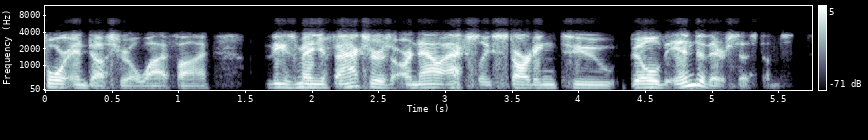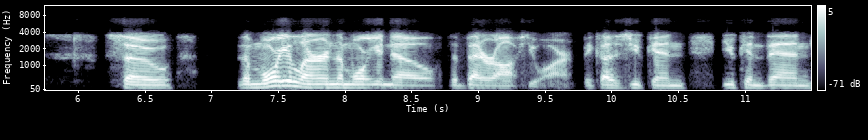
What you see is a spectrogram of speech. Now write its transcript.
for industrial Wi-Fi. These manufacturers are now actually starting to build into their systems. So the more you learn, the more you know, the better off you are because you can you can then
